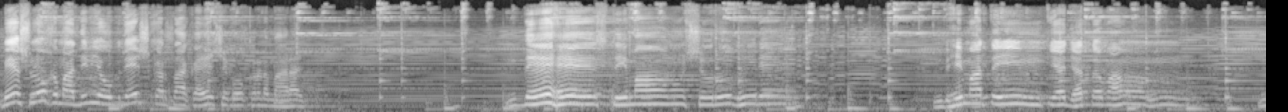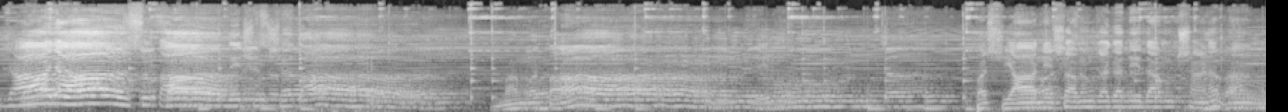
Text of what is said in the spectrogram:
બે શ્લોકમાં દિવ્ય ઉપદેશ કરતા કહે છે ગોકર્ણ મહારાજ. દેહે સ્તિમામ ભીમતીમ मतीं त्यजतमं जाया सुतादिशता ममता पश्यानिशं जगदिदं क्षणभङ्गनिष्ठं।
